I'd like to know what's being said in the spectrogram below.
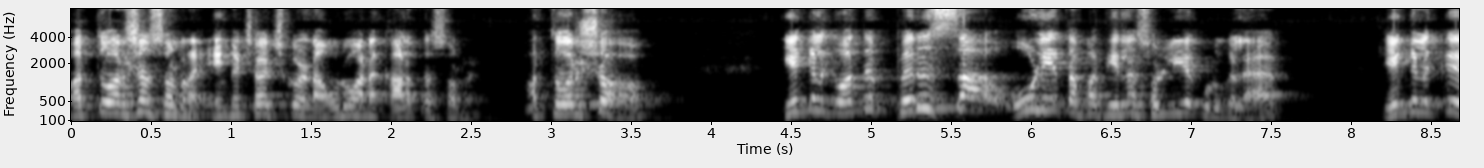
பத்து வருஷம் சொல்கிறேன் எங்கள் சர்ச்சுக்குள்ள நான் உருவான காலத்தை சொல்கிறேன் பத்து வருஷம் எங்களுக்கு வந்து பெருசாக ஊழியத்தை பற்றியெல்லாம் சொல்லியே கொடுக்கல. எங்களுக்கு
